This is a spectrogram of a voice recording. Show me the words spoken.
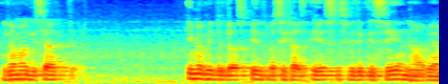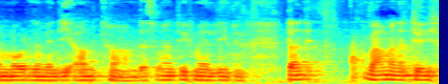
Ich habe mal gesagt, immer wieder das Bild, was ich als erstes wieder gesehen habe am Morgen, wenn die ankamen. Das war natürlich mein Liebling. Dann war man natürlich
